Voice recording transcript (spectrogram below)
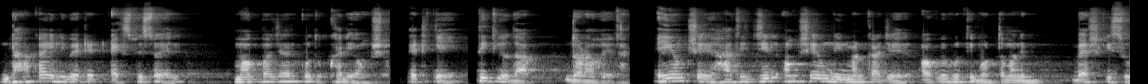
ঢাকা এলিভেটেড এক্সপ্রেসওয়ের মগবাজার কুতুবখালী অংশ। এটিকে তৃতীয় ধাপ ধরা হয়ে থাকে। এই অংশে হাতিরঝিল অংশে নির্মাণ কাজের অগ্রগতি বর্তমানে বেশ কিছু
